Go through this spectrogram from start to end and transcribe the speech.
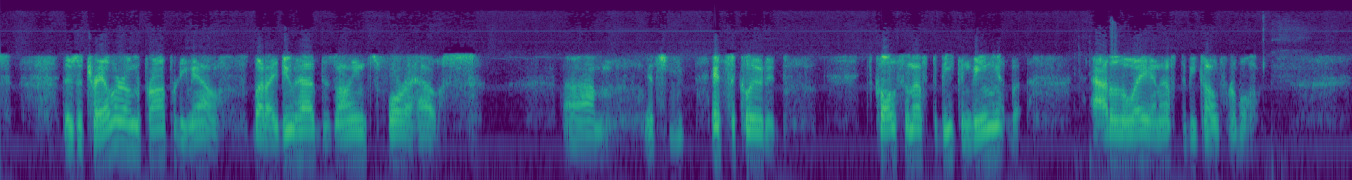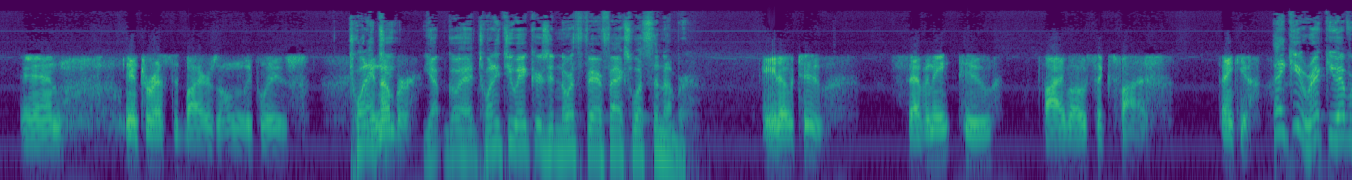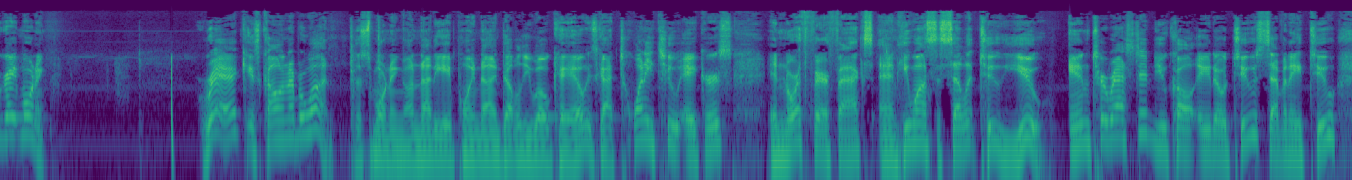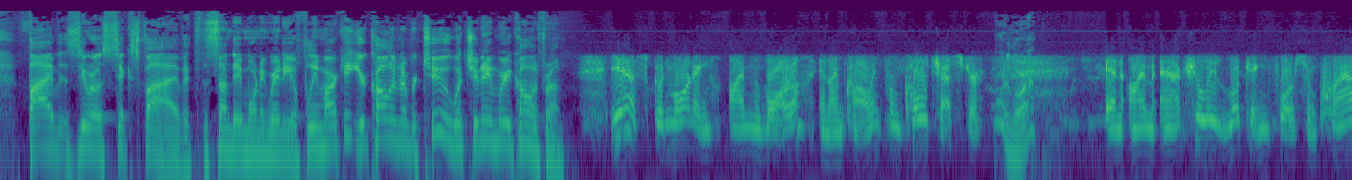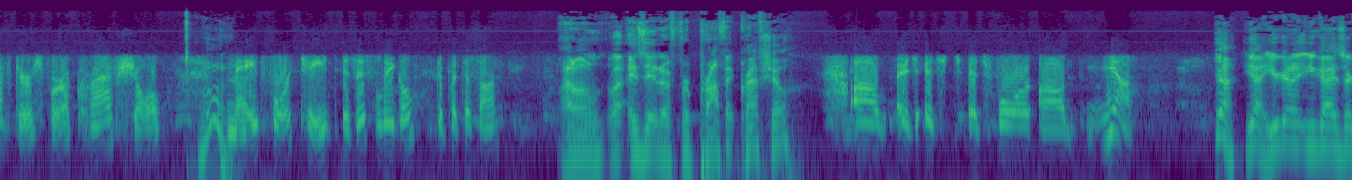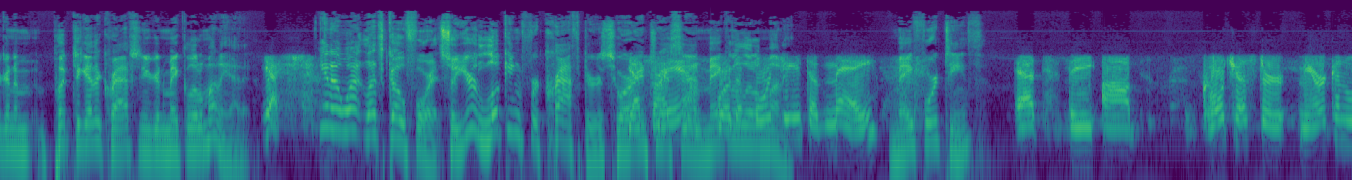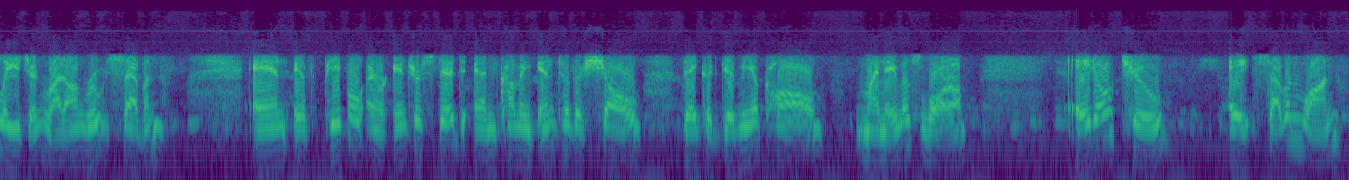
There's a trailer on the property now, but I do have designs for a house. Um, it's it's secluded. It's close enough to be convenient, but out of the way enough to be comfortable. And interested buyers only, please. 22, number. Yep. Go ahead. 22 acres in North Fairfax. What's the number? 802 782 5065. Thank you. Thank you, Rick. You have a great morning. Rick is caller number one this morning on 98.9 WOKO. He's got 22 acres in North Fairfax and he wants to sell it to you. Interested? You call 802 782 5065. It's the Sunday Morning Radio Flea Market. You're caller number two. What's your name? Where are you calling from? Yes, good morning. I'm Laura, and I'm calling from Colchester. Good Morning, Laura. And I'm actually looking for some crafters for a craft show Oh. May 14th. Is this legal to put this on? I don't uh, Is it a for profit craft show? Uh, it's it's it's for um, yeah, Yeah, yeah. You're gonna, you guys are gonna put together crafts, and you're gonna make a little money at it. yes, You know what? Let's go for it. So you're looking for crafters who are yes, interested in making a little 14th money. of May May 14th. at the uh, Colchester American Legion, right on Route 7. And if people are interested in coming into the show, they could give me a call. My name is Laura. 802 871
